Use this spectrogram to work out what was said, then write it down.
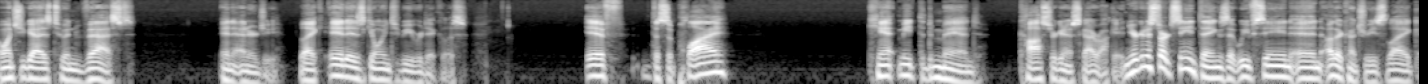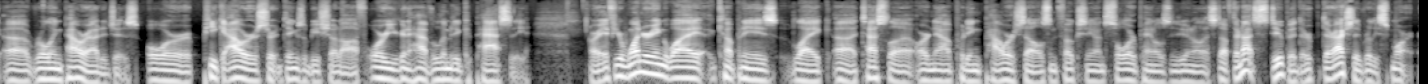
I want you guys to invest in energy. Like it is going to be ridiculous. If the supply can't meet the demand, costs are going to skyrocket. And you're going to start seeing things that we've seen in other countries, like uh, rolling power outages or peak hours, certain things will be shut off, or you're going to have limited capacity. All right, if you're wondering why companies like uh, Tesla are now putting power cells and focusing on solar panels and doing all that stuff, they're not stupid. They're they're actually really smart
